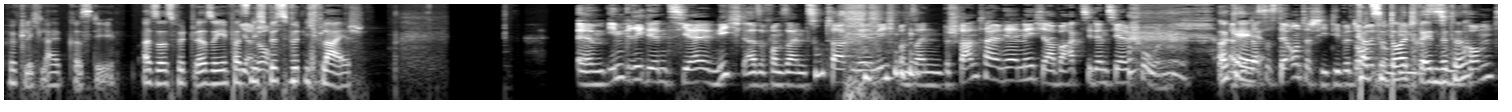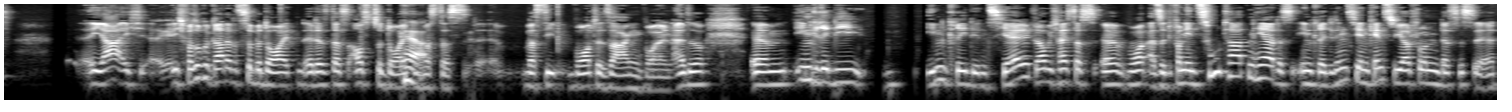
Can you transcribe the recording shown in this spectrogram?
wirklich Leib Christi. Also es wird, also jedenfalls ja, nicht, es wird nicht Fleisch. Ähm, ingredienziell nicht, also von seinen Zutaten her nicht, von seinen Bestandteilen her nicht, aber akzidentiell schon. Okay. Also das ist der Unterschied, die Bedeutung, Kannst du Deutsch reden, bitte? Kommt. ja, ich, ich versuche gerade das zu bedeuten, äh, das, das auszudeuten, ja. was das, äh, was die Worte sagen wollen. Also ähm, Ingredi ingredienziell, glaube ich, heißt das äh, Wort. Also von den Zutaten her, das Ingredienzien kennst du ja schon, das ist äh,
